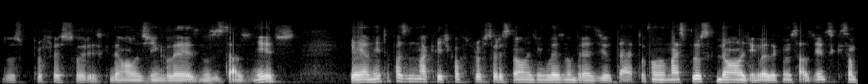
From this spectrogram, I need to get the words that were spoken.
dos professores que dão aulas de inglês nos Estados Unidos, e aí eu nem estou fazendo uma crítica aos professores que dão aula de inglês no Brasil, tá? Estou falando mais para os que dão aula de inglês aqui nos Estados Unidos, que, são,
